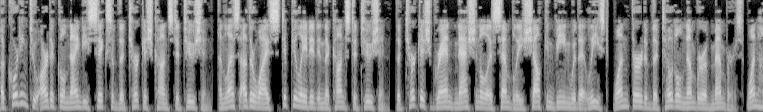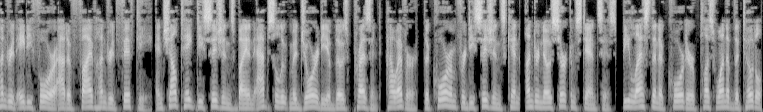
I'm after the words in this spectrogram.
According to Article 96 of the Turkish constitution, unless otherwise stipulated in the constitution, the Turkish Grand National Assembly shall convene with at least, one-third of the total number of members 184 out of 550 and shall take decisions by an absolute majority of those present, however, the quorum for decisions can, under no circumstances, be less than a quarter plus one of the total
